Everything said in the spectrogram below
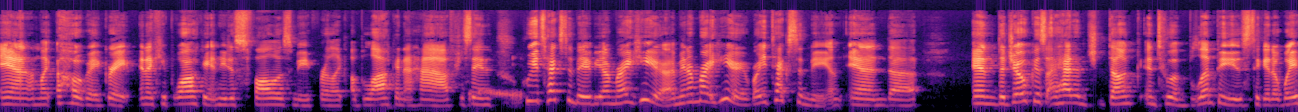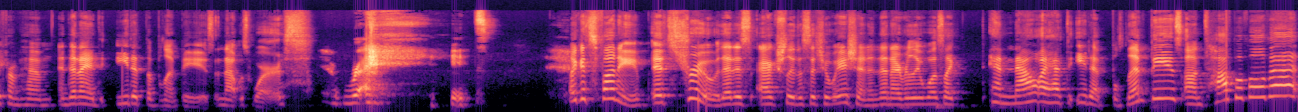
And I'm like, "Oh, okay, great." And I keep walking, and he just follows me for like a block and a half, just saying, "Who you texting, baby? I'm right here. I mean, I'm right here. Why are you texting me?" And, and uh, and the joke is, I had to dunk into a Blimpies to get away from him, and then I had to eat at the Blimpies, and that was worse. Right. like it's funny. It's true. That is actually the situation. And then I really was like, and now I have to eat at Blimpies on top of all that.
